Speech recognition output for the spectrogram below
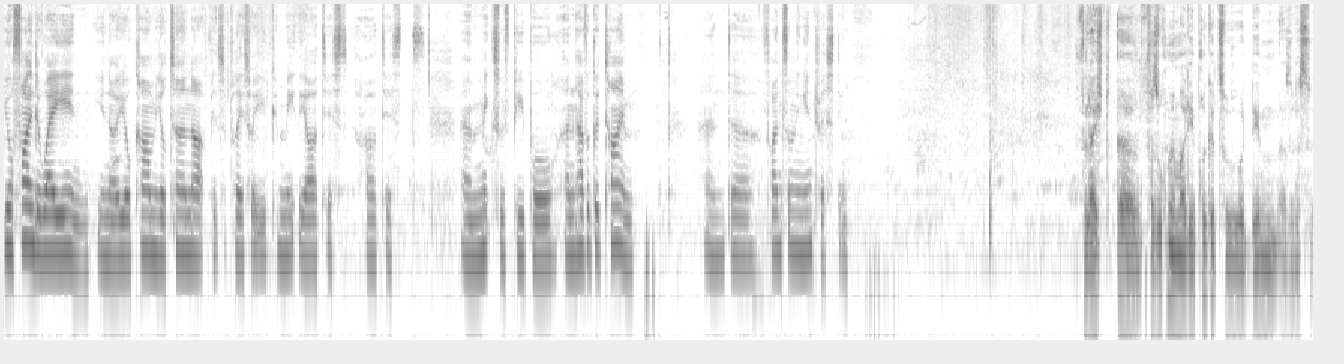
you'll find a way in. You know, you'll come, you'll turn up. It's a place where you can meet the artists, artists, and mix with people and have a good time, and uh, find something interesting. Vielleicht äh, versuchen wir mal die Brücke zu dem, also das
